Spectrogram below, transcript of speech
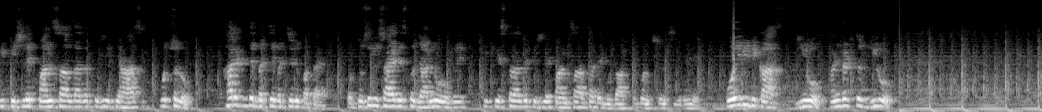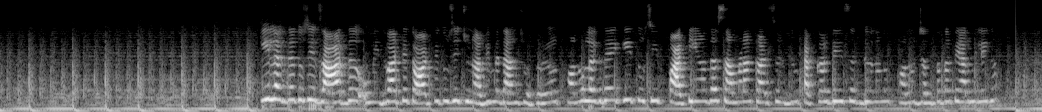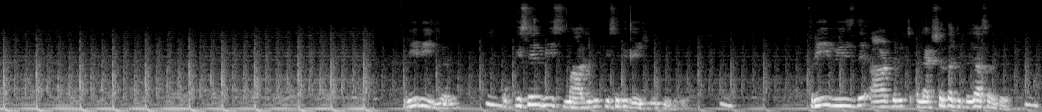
ਕਿ ਪਿਛਲੇ 5 ਸਾਲ ਦਾ ਅਗਰ ਤੁਸੀਂ ਇਤਿਹਾਸ ਪੁੱਛ ਲਓ, ਹਰ ਇੱਕ ਦੇ ਬੱਚੇ ਬੱਚੇ ਨੂੰ ਪਤਾ ਹੈ। ਔਰ ਤੁਸੀਂ ਵੀ ਸ਼ਾਇਦ ਇਸ ਤੋਂ ਜਾਣੂ ਹੋਗੇ ਕਿ ਕਿਸ ਤਰ੍ਹਾਂ ਦੇ ਪਿਛਲੇ 5 ਸਾਲ ਸਾਡੇ ਗੁਰਦਾਸਪੁਰ ਕਨਸਟੀਟਿਊਂਸੀ ਰਹੇ ਕੋਈ ਵੀ ਵਿਕਾਸ, ਜ਼ੀਰੋ 100 ਤੋਂ ਜ਼ੀਰੋ। ਕੀ ਲੱਗਦਾ ਤੁਸੀਂ ਆਜ਼ਾਦ ਉਮੀਦਵਾਰ ਦੇ ਤੌਰ ਤੇ ਤੁਸੀਂ ਚੁਣਾਵੀ ਮੈਦਾਨ 'ਚ ਰਹੇ ਹੋ? ਤੁਹਾਨੂੰ ਲੱਗਦਾ ਹੈ ਕਿ ਤੁਸੀਂ ਪਾਰਟੀਆਂ ਦਾ ਸਾਹਮਣਾ ਕਰ ਸਕਦੇ ਹੋ, ਟੱਕਰ ਦੇ ਸਕਦੇ ਹੋ, ਉਹਨਾਂ ਨੂੰ ਤੁਹਾਨੂੰ ਜਨਤਾ ਦਾ ਪਿਆਰ ਮਿਲੇਗਾ? ਫ੍ਰੀ ਵੀਜ਼ਨ ਉਹ ਕਿਸੇ ਵੀ ਸਮਾਜ ਲਈ ਕਿਸੇ ਵੀ ਦੇਸ਼ ਦੀ ਚੀਜ਼ ਹਮ। ਨਹੀਂ ਫ੍ਰੀ ਵੀਜ਼ ਦੇ ਆੜ ਦੇ ਵਿੱਚ ਇਲੈਕਸ਼ਨ ਤਾਂ ਜਿੱਤੇ ਜਾ ਸਕਦੇ ਹਮ।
